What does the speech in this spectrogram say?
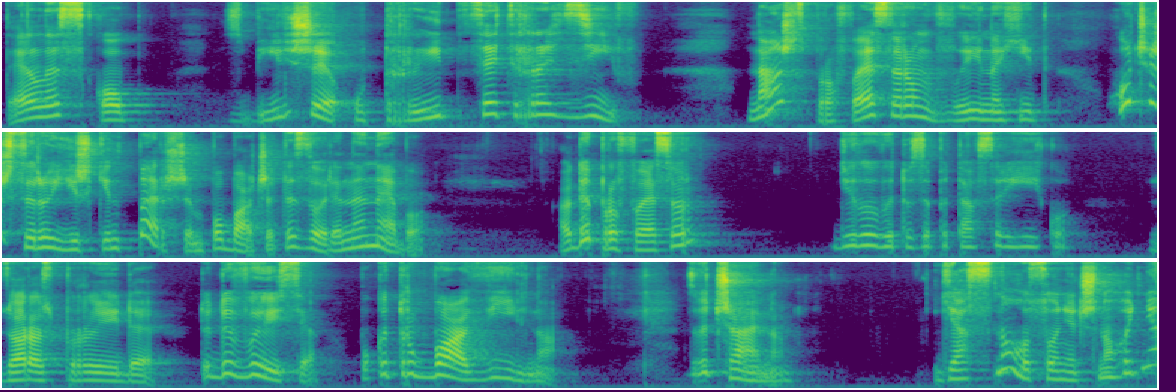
Телескоп. Збільшує у 30 разів. Наш з професором винахід. Хочеш, Сироїшкін, першим побачити зоряне небо? А де професор? діловито запитав Сергійко. Зараз прийде. Ти дивися, поки труба вільна. Звичайно, ясного сонячного дня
